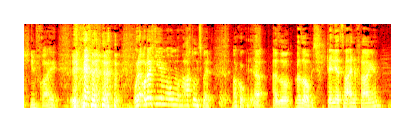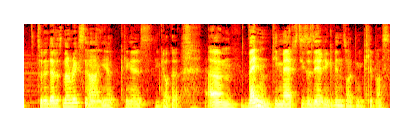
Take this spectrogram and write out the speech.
ich nehme frei. oder, oder ich gehe um, um 8 Uhr ins Bett. Mal gucken. Ja, also, pass auf, ich stelle jetzt noch eine Frage zu den Dallas Mavericks. Ja, hier klingelt die Glocke. Ähm, wenn die Mavs diese Serie gewinnen sollten, die Clippers,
